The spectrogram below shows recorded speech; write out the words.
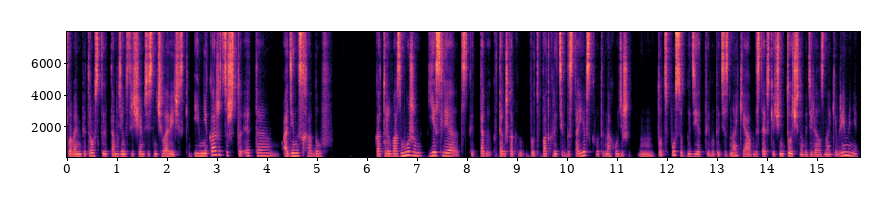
словами Петровской, там, где мы встречаемся с нечеловеческим. И мне кажется, что это один из ходов который возможен, если, так, сказать, так, так же, как вот в открытиях Достоевского, ты находишь тот способ, где ты вот эти знаки, а Достоевский очень точно выделял знаки времени,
